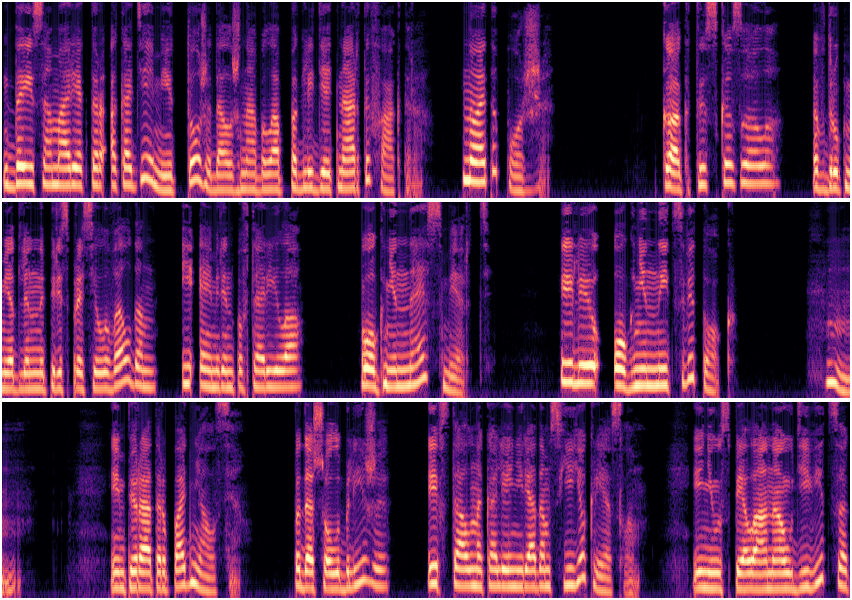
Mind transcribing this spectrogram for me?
Да и сама ректор Академии тоже должна была поглядеть на артефактора. Но это позже. «Как ты сказала?» — вдруг медленно переспросил Велдон, и Эмерин повторила «Огненная смерть» или «Огненный цветок». Хм. Император поднялся, подошел ближе и встал на колени рядом с ее креслом. И не успела она удивиться,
